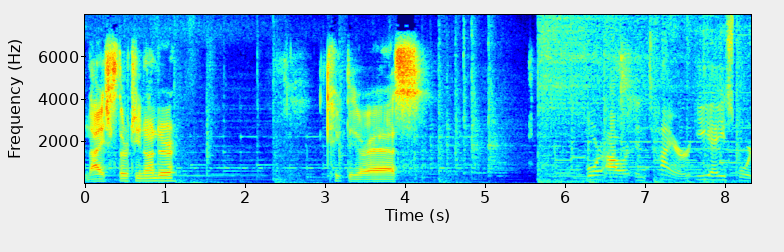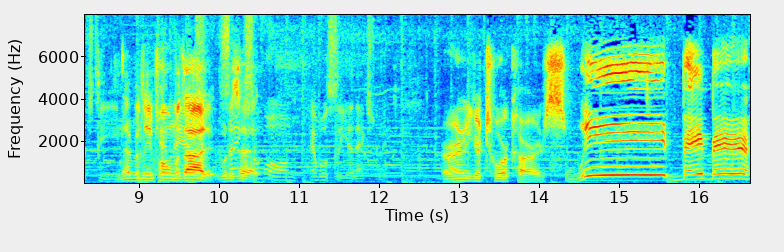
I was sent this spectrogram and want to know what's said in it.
Nice, 13 under. Kicked their ass. For our entire EA Sports team. Never leave home without it. What is that? so long, and we'll see you next week. Earn your tour card. Sweet baby.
